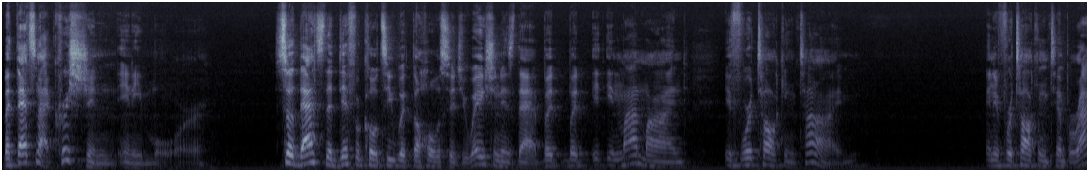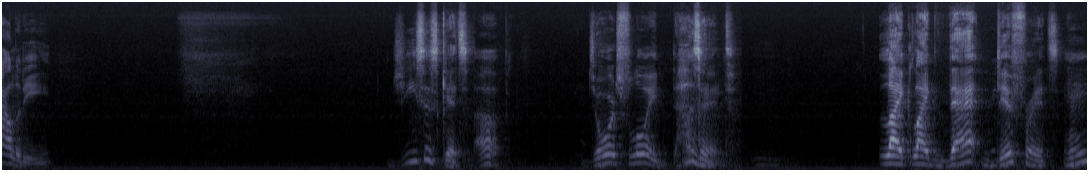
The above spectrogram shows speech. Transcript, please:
But that's not Christian anymore. So that's the difficulty with the whole situation is that, but, but in my mind, if we're talking time and if we're talking temporality, Jesus gets up. George Floyd doesn't. Like, like that difference. Hmm?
